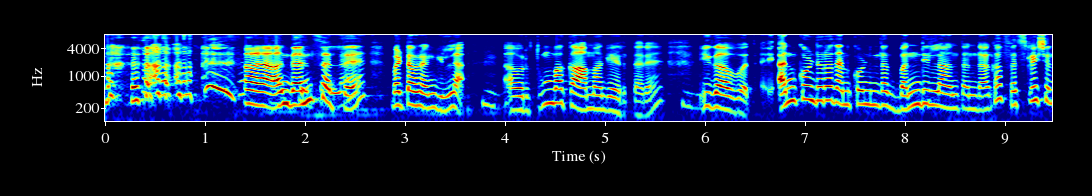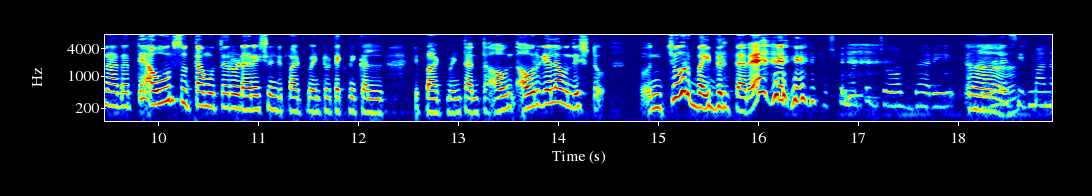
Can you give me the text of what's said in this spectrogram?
ಹಂಗ ಅನ್ಸತ್ತೆ ಬಟ್ ಅವ್ರು ಹಂಗಿಲ್ಲ. ಅವ್ರು ತುಂಬಾ ಕಾಮಾಗೆ ಇರ್ತಾರೆ. ಈಗ ಅನ್ಕೊಂಡಿರೋದು ಅನ್ಕೊಂಡಿದ್ದಾಗ ಬಂದಿಲ್ಲ ಅಂತಂದಾಗ ಫ್ರಸ್ಟ್ರೇಷನ್ ಆಗತ್ತೆ ಅವ್ರ ಸುತ್ತಮುತ್ತ ಇರೋ ಡೈರೆಕ್ಷನ್ ಡಿಪಾರ್ಟ್ಮೆಂಟು ಟೆಕ್ನಿಕಲ್ ಡಿಪಾರ್ಟ್ಮೆಂಟ್ ಅಂತ ಅವ್ನ್ ಅವ್ರಿಗೆಲ್ಲ ಒಂದಿಷ್ಟು ಒಂಚೂರು ಬೈದಿರ್ತಾರೆ. ಅಷ್ಟು ಜವಾಬ್ದಾರಿ ಒಳ್ಳೆ ಸಿನಿಮಾನ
